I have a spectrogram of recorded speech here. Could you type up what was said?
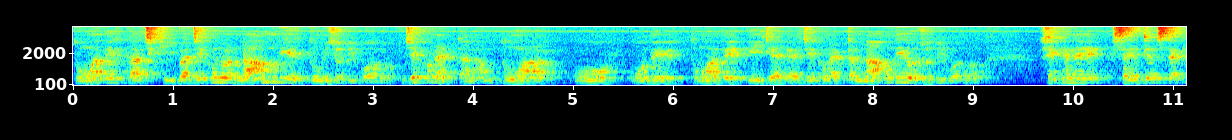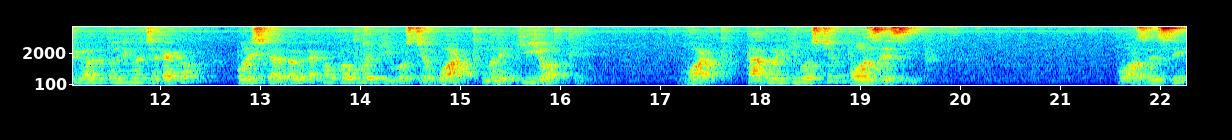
তোমাদের কাজ কি, বা যে কোনো নাম দিয়ে তুমি যদি বলো, যে কোনো একটা নাম, তোমার, ওর, ওদের, তোমাদের, এই জায়গায় যে কোনো একটা নাম দিয়েও যদি বলো, সেখানে সেন্টেন্সটা কীভাবে তৈরি হচ্ছে দেখো, পরিষ্কারভাবে দেখো, প্রথমে কি বসছে হোয়াট মানে কি অর্থে? হোয়াট তারপরে কি বসছে পজেসিভ পজেসিভ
